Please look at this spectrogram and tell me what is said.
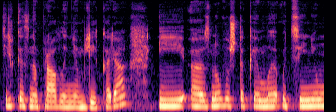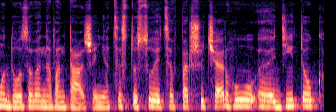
тільки з направленням лікаря, і е, знову ж таки ми оцінюємо дозове навантаження. Це стосується в першу чергу діток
